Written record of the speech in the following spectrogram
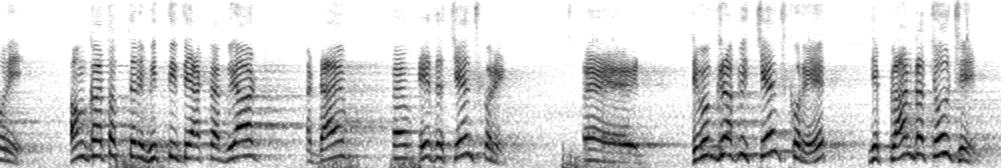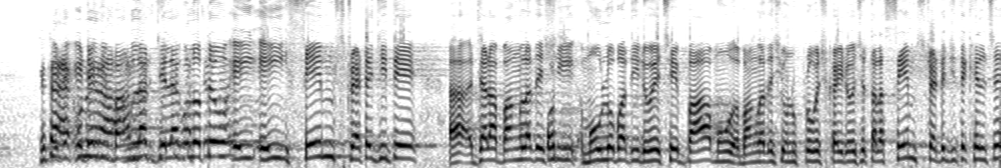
করে সংখ্যাতত্ত্বের ভিত্তিতে একটা বিরাট এতে চেঞ্জ করে ডেমোগ্রাফি চেঞ্জ করে যে প্ল্যানটা চলছে এটা- এটা কি বাংলার জেলাগুলোতেও এই এই সেম স্ট্র্যাটেজিতে যারা বাংলাদেশি মৌলবাদী রয়েছে বা বাংলাদেশি অনুপ্রবেশকারী রয়েছে তারা সেম স্ট্র্যাটেজিতে খেলছে?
